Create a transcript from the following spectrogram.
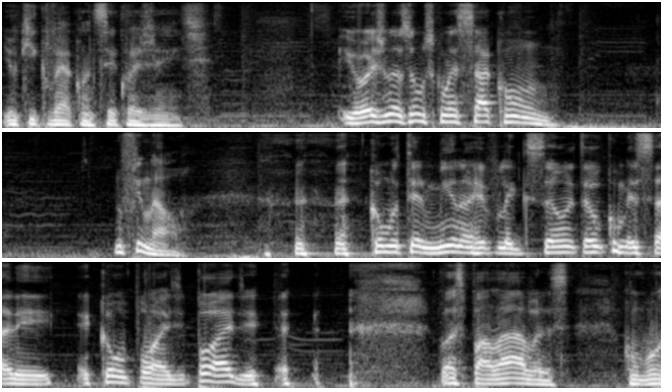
e o que vai acontecer com a gente. E hoje nós vamos começar com. no final. Como termina a reflexão, então eu começarei. Como pode? Pode. com as palavras, com bom,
